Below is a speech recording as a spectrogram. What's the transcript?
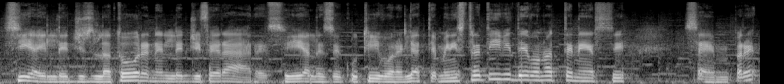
sia il legislatore nel legiferare sia l'esecutivo negli atti amministrativi devono attenersi sempre,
